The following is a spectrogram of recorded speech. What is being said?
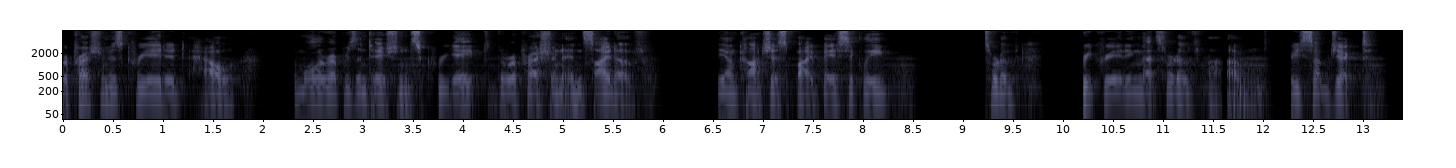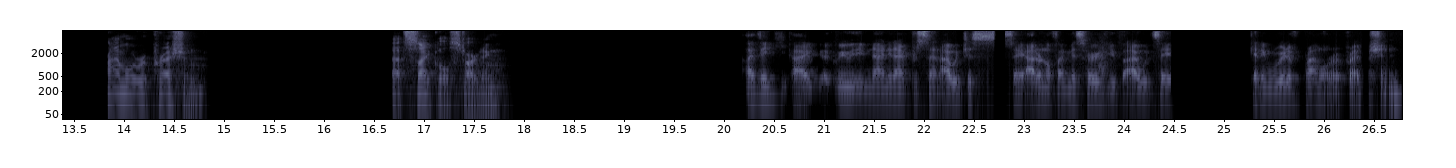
repression is created, how the molar representations create the repression inside of the unconscious by basically sort of recreating that sort of uh, pre-subject primal repression that cycle starting i think i agree with you 99% i would just say i don't know if i misheard you but i would say getting rid of primal repression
